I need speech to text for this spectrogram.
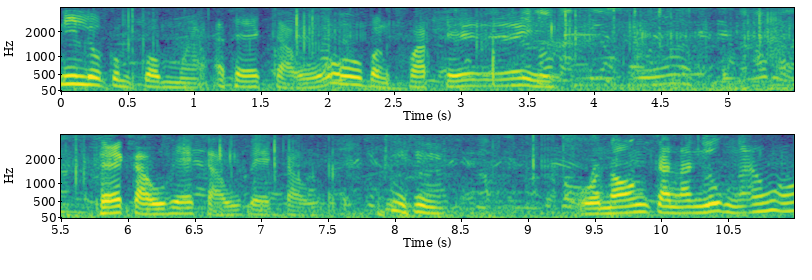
นี่ลูกกลมๆอะแพ้เก่าโอ้บังฟัดเอ้ยแพ้เก่าแพ้เก่าแพ้เก่าโอ้น้องกำลังลุ่งเอาเอา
